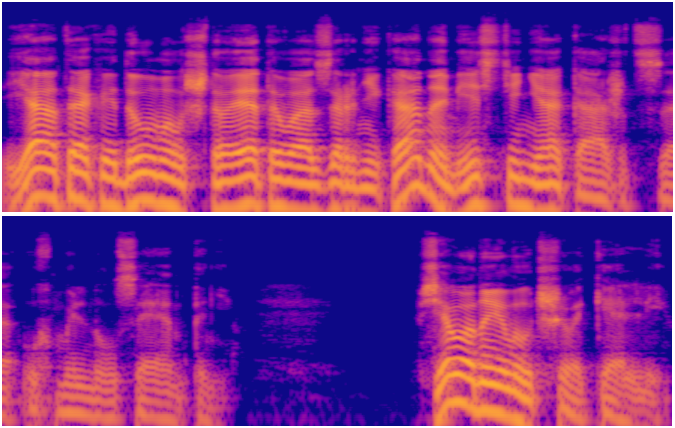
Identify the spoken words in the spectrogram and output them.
«Я так и думал, что этого озорника на месте не окажется», — ухмыльнулся Энтони. «Всего наилучшего, Келли».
